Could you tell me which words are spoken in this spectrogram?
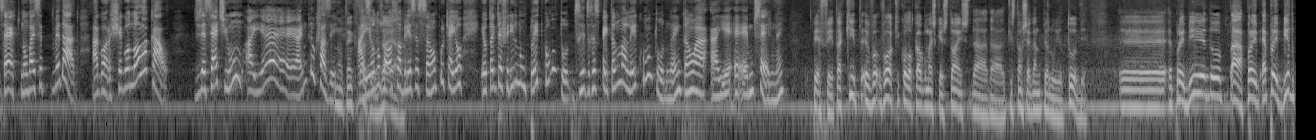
certo? Não vai ser vedado. Agora, chegou no local, 17 e 1, aí é. Aí não tem o que fazer. Não tem que fazer. Aí eu não posso era. abrir exceção, porque aí eu, eu tô interferindo num pleito como um todo, desrespeitando uma lei como um todo, né? Então a, aí é, é, é muito sério, né? Perfeito. Aqui, eu vou, vou aqui colocar algumas questões da, da, que estão chegando pelo YouTube. É, é proibido. Ah, proib, é proibido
